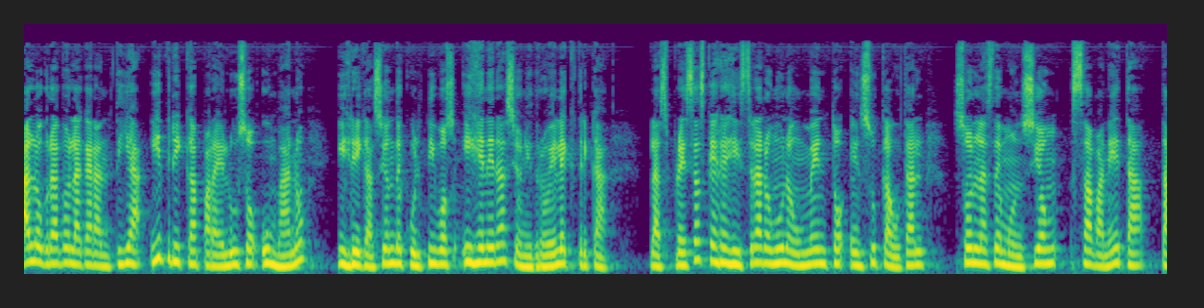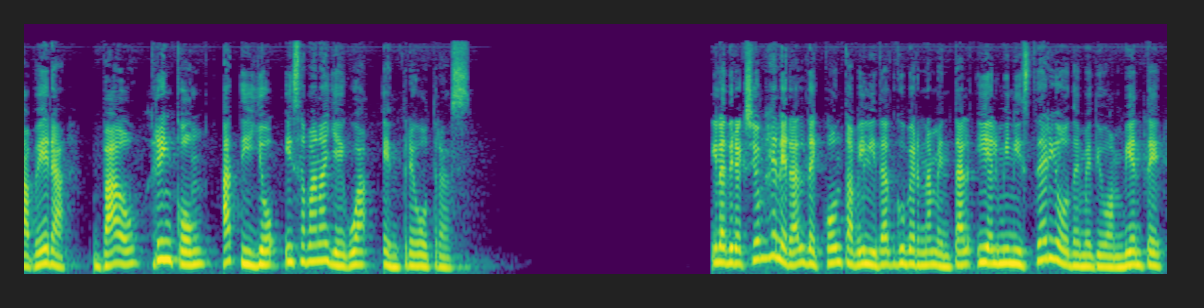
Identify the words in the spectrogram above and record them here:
ha logrado la garantía hídrica para el uso humano, irrigación de cultivos y generación hidroeléctrica. Las presas que registraron un aumento en su caudal son las de Monción, Sabaneta, Tavera, Bao, Rincón, Atillo y Sabanayegua, entre otras. Y la Dirección General de Contabilidad Gubernamental y el Ministerio de Medio Ambiente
